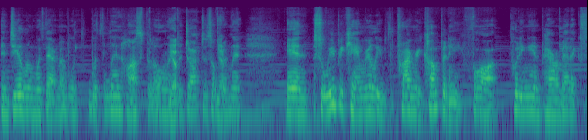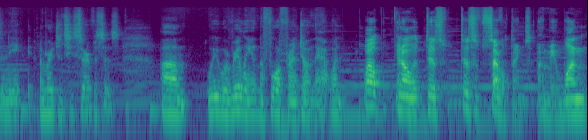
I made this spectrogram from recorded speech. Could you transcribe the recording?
in dealing with that. Remember with, with Lynn Hospital and Yep. the doctors over Yep. in Lynn? And so we became really the primary company for putting in paramedics in the emergency services. Um, we were really in the forefront on that one. Well, you know, there's there's several things. I mean, one,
